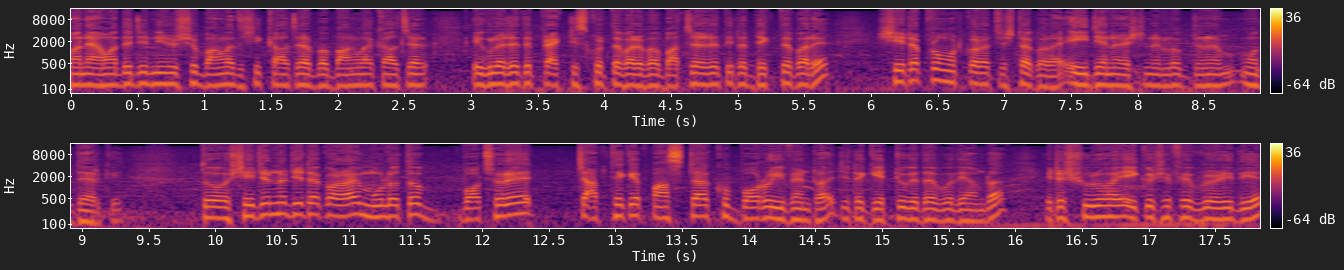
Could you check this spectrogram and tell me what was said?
মানে আমাদের যে নিজস্ব বাংলাদেশি কালচার বা বাংলা কালচার এগুলো যাতে প্র্যাকটিস করতে পারে বা বাচ্চারা যাতে এটা দেখতে পারে, সেটা প্রমোট করার চেষ্টা করা এই জেনারেশনের লোকজনের মধ্যে আর কি। তো সেই জন্য যেটা করা হয়, মূলত বছরে চার থেকে পাঁচটা খুব বড় ইভেন্ট হয়, যেটা গেট টুগেদার বলি আমরা। এটা শুরু হয় একুশে ফেব্রুয়ারি দিয়ে।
